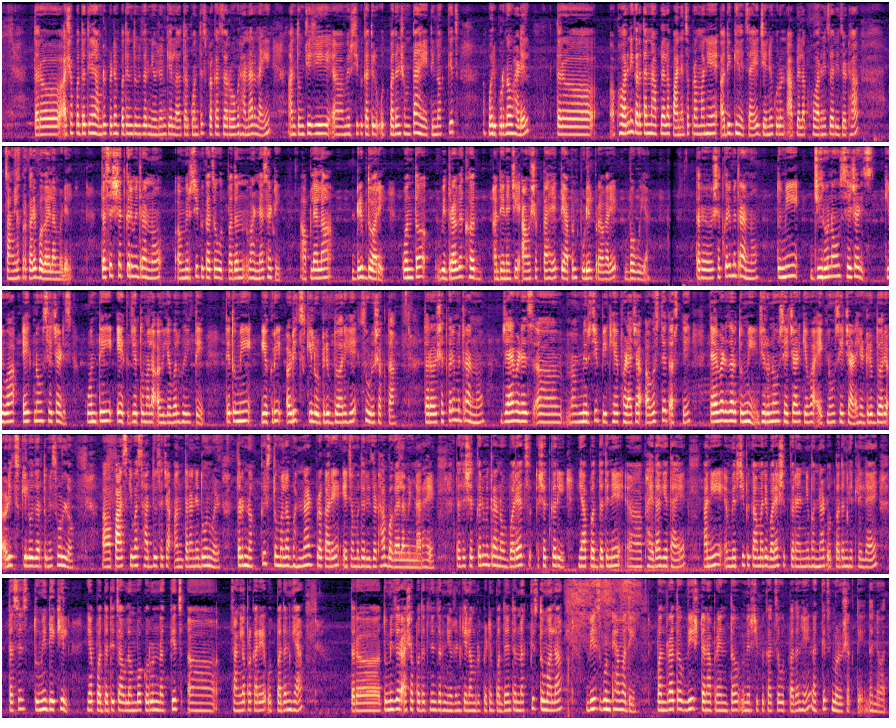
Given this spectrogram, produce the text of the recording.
तर अशा पद्धतीने अमृत पद्धतीने तुम्ही जर नियोजन केलं तर कोणत्याच प्रकारचा रोग राहणार नाही. आणि तुमची जी मिरची पिकातील उत्पादन क्षमता आहे ती नक्कीच परिपूर्ण वाढेल. तर फवारणी करताना आपल्याला पाण्याचं प्रमाण हे अधिक घ्यायचं आहे जेणेकरून आपल्याला फवारणीचा रिझल्ट हा चांगल्या प्रकारे बघायला मिळेल. तसेच शेतकरी मित्रांनो मिरची पिकाचं उत्पादन वाढण्यासाठी आपल्याला ड्रीपद्वारे कोणतं विद्राव्य खत देण्याची आवश्यकता आहे ते आपण पुढील प्रकारे बघूया. तर शेतकरी मित्रांनो तुम्ही झिरो नऊ सेहेचाळीस किंवा एक नऊ सेहेचाळीस कोणतेही एक जे तुम्हाला अवेलेबल होईल ते ते तुम्ही एकरी अडीच किलो ड्रीपद्वारे हे सोडू शकता. तर शेतकरी मित्रांनो ज्या वेळेस मिरची पीक हे फळाच्या अवस्थेत असते त्यावेळेस जर तुम्ही झिरो नऊ सेहेचाळ किंवा एक नऊ सेहेचाळ हे ड्रीपद्वारे अडीच किलो जर तुम्ही सोडलं पाच किंवा सात दिवसाच्या अंतराने दोन वेळ. तर नक्कीच तुम्हाला भन्नाट प्रकारे याच्यामध्ये रिझल्ट हा बघायला मिळणार आहे. तसेच शेतकरी मित्रांनो बऱ्याच शेतकरी या पद्धतीने फायदा घेत आहे आणि मिरची पिकामध्ये बऱ्याच शेतकऱ्यांनी भन्नाट उत्पादन घेतलेले आहे. तसेच तुम्ही देखील या पद्धतीचा अवलंब करून नक्कीच चांगल्या प्रकारे उत्पादन घ्या. तर तुम्ही जर अशा पद्धतीने जर नियोजन केलं अमृत पेटीम पद्धतीने तर नक्कीच तुम्हाला वीस गुंठ्यामध्ये पंधरा ते वीस टनापर्यंत मिरची पिकाचं उत्पादन हे नक्कीच मिळू शकते. धन्यवाद.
